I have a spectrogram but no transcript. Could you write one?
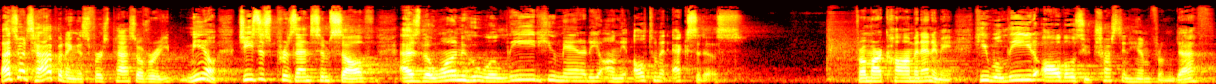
That's what's happening this first Passover meal. Jesus presents himself as the one who will lead humanity on the ultimate exodus from our common enemy. He will lead all those who trust in him from death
